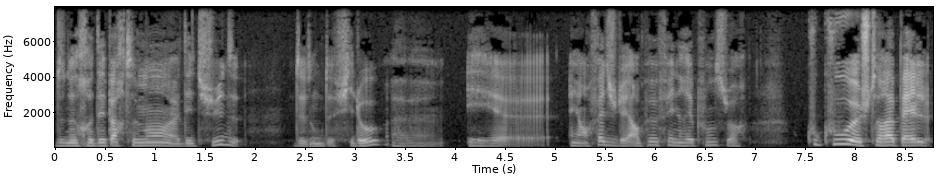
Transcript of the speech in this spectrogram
de notre département euh, d'études, de, donc de philo. et, en fait, je lui ai un peu fait une réponse genre Coucou, je te rappelle.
